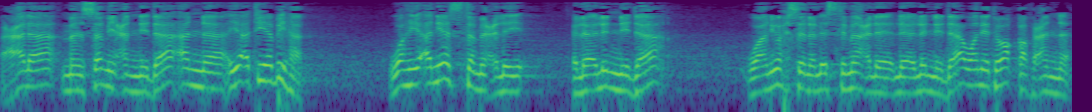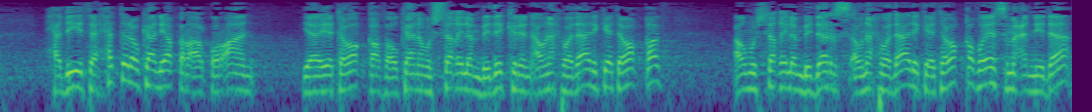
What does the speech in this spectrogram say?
على من سمع النداء أن يأتي بها وهي أن يستمع للنداء وأن يحسن الاستماع للنداء وأن يتوقف عن حديثه. حتى لو كان يقرأ القرآن يتوقف أو كان مشتغلا بذكر أو نحو ذلك يتوقف أو مشتغلا بدرس أو نحو ذلك يتوقف ويسمع النداء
